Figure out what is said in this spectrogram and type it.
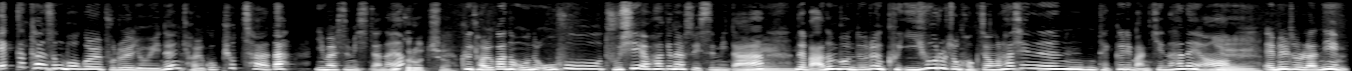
깨끗한 승복을 부를 요인은 결국 표차다. 이 말씀이시잖아요. 그렇죠. 그 결과는 오늘 오후 2시에 확인할 수 있습니다. 음. 근데 많은 분들은 그 이후를 좀 걱정을 하시는 댓글이 많기는 하네요. 예. 에밀 졸라님,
